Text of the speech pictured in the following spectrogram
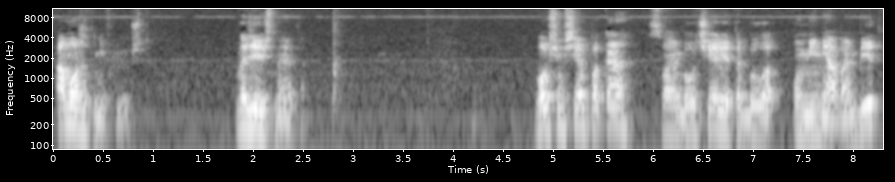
А может и не включат. Надеюсь на это. В общем, всем пока. С вами был Черри. Это было «У меня бомбит».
